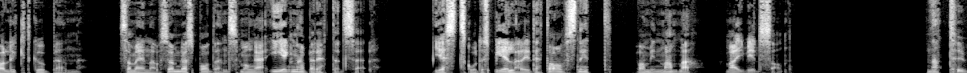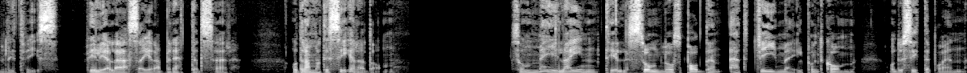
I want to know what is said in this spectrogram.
var Lyktgubben, som en av Sömnlöspoddens många egna berättelser. Gästskådespelare i detta avsnitt var min mamma, Maj Wilson. Naturligtvis vill jag läsa era berättelser och dramatisera dem. Så mejla in till somlåspodden gmail.com om du sitter på en.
